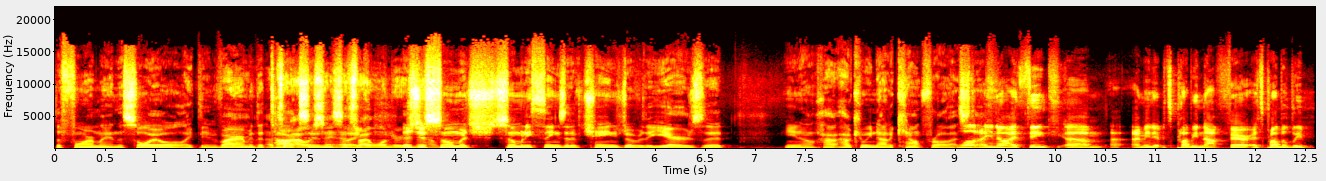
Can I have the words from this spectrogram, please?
the farmland, the soil, like the environment, the That's what I was toxins. saying. That's like, why I wondered There's just so much, so many things that have changed over the years that, you know, how, how can we not account for all that Well, stuff? you know, I think, um, I I mean, it's probably not fair. It's probably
